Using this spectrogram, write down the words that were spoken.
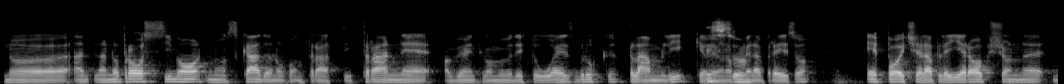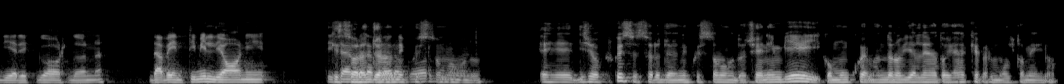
No, l'anno prossimo non scadono contratti, tranne ovviamente come avevo detto Westbrook, Plumley che avevano Questo. appena preso e poi c'è la player option di Eric Gordon da 20 milioni. Ti sto ragionando in questo modo. E dicevo, per questo sto ragionando in questo modo. Cioè, in NBA comunque mandano via allenatori anche per molto meno.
